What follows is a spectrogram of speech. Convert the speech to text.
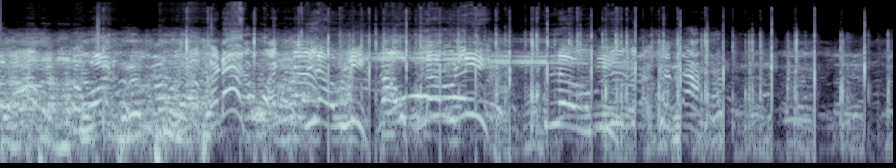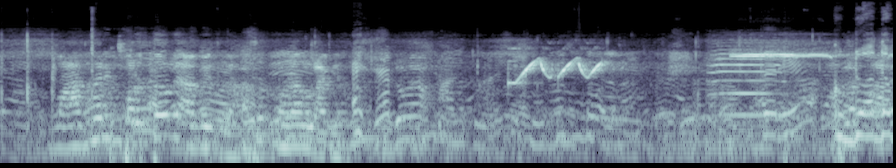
हातात पुरेपूर माघारी परतवले आंबेडकर असं म्हणावं लागेल. कुठं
